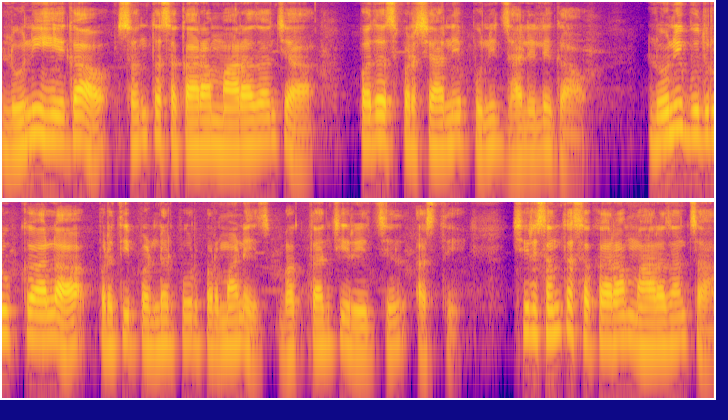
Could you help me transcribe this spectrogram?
लोणी हे गाव संत सकाराम महाराजांच्या पदस्पर्शाने पुनीत झालेले गाव. लोणी बुद्रुकाला प्रति पंढरपूरप्रमाणेच भक्तांची रेलचेल असते. श्री संत सकाराम महाराजांचा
